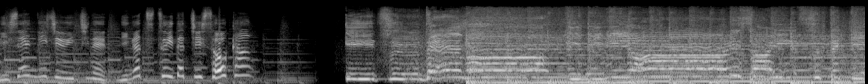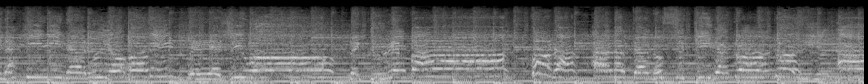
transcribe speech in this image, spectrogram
2021年2月1日創刊いつでも君に寄り添い素敵な日になるようにページをめくればほらあなたの好きがここにある。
